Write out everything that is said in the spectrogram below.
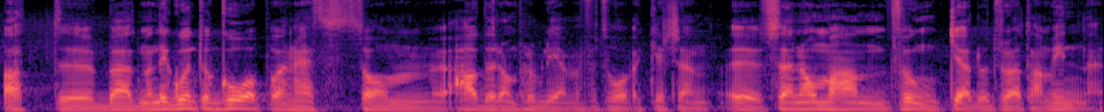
Att uh, Badman, det går inte att gå på en häst som hade de problemen för två veckor sedan. Uh, sen om han funkar, då tror jag att han vinner.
